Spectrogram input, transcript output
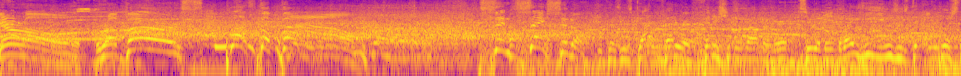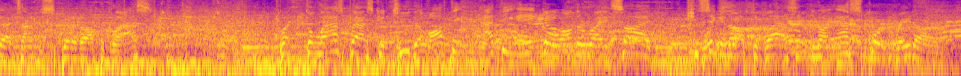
Euro. Reverse. Plus the foul. Sensational. Because he's gotten better at finishing around the rim, too. I mean, the way he uses the English that time to spin it off the glass. But the last basket, too, the off the at the angle on the right side, kissing it off the glass. And, you know, I asked Sport Radar.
